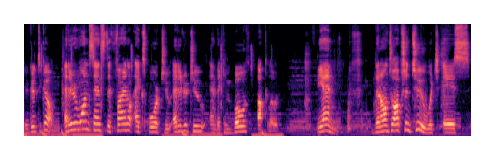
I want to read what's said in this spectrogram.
you're good to go. Editor 1 sends the final export to Editor 2 and they can both upload. The end. Then on to option 2, which is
